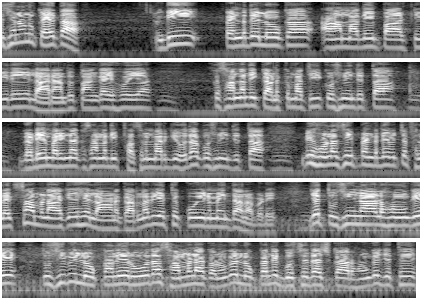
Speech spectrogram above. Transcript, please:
ਅਸੀਂ ਉਹਨਾਂ ਨੂੰ ਕਹਿਤਾ ਵੀ ਪਿੰਡ ਦੇ ਲੋਕ ਆਮ ਆਦਮੀ ਪਾਰਟੀ ਦੇ ਲਾਰਿਆਂ ਤੋਂ ਤੰਗ ਆਏ ਹੋਏ ਆ। ਕਿਸਾਨਾਂ ਦੀ ਕਣਕ ਮੱਚ ਗਈ ਕੁਝ ਨਹੀਂ ਦਿੱਤਾ। ਗੜੇਮਾਰੀ ਨਾਲ ਕਿਸਾਨਾਂ ਦੀ ਫਸਲ ਮਰ ਗਈ, ਉਹਦਾ ਕੁਝ ਨਹੀਂ ਦਿੱਤਾ। ਵੀ ਹੁਣ ਅਸੀਂ ਪਿੰਡ ਦੇ ਵਿੱਚ ਫਲੈਕਸਾਂ ਬਣਾ ਕੇ ਇਹ ਐਲਾਨ ਕਰਨਾ ਵੀ ਇੱਥੇ ਕੋਈ ਨੁਮਾਇੰਦਾ ਨਾ ਬੜੇ। ਜੇ ਤੁਸੀਂ ਨਾਲ ਹੋਵੋਗੇ, ਤੁਸੀਂ ਵੀ ਲੋਕਾਂ ਦੇ ਰੋਹ ਦਾ ਸਾਹਮਣਾ ਕਰੋਗੇ, ਲੋਕਾਂ ਦੇ ਗੁੱਸੇ ਦਾ ਸ਼ਿਕਾਰ ਹੋਵੋਗੇ, ਜਿੱਥੇ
